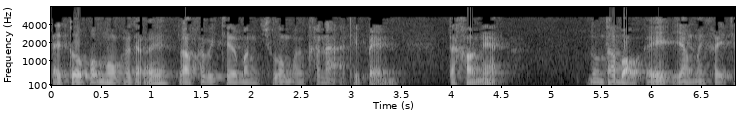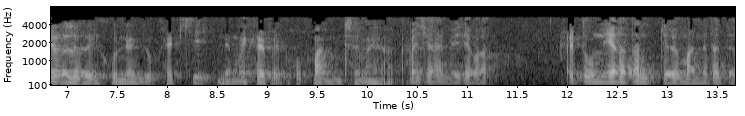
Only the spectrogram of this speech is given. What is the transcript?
ไอ้ตัวผมผมเขาจะเอ้ยเราเคยไปเจอบางช่วงบางขณะที่เป็น แต่เขาเนี้ยหลวงตาบอก เอ้ยยังไม่เคยเจอเลย คุณยังอยู่แค่คิด ยังไม่เคยไปพบมันใช่ไหมครับไม่ใช่ไม่ใช่ว่า ไอ้ตรงเนี้ยถ้าท่านเจอมันนะท่านจะ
